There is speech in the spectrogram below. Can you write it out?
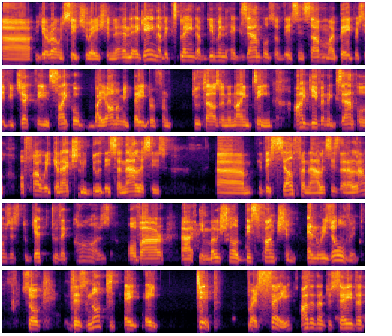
uh, your own situation. And again, I've explained, I've given examples of this in some of my papers. If you check the psychobionomy paper from 2019, I give an example of how we can actually do this analysis, um, this self-analysis that allows us to get to the cause of our uh, emotional dysfunction and resolve it. So there's not a, a tip per se, other than to say that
